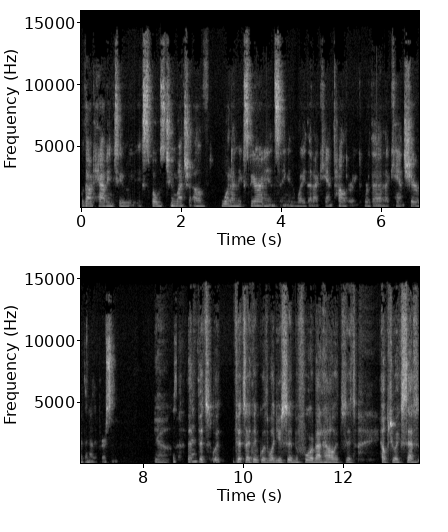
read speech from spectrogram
without having to expose too much of what I'm experiencing in a way that I can't tolerate or that I can't share with another person. Yeah, that fits what fits I think with what you said before about how it's it's helps you access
